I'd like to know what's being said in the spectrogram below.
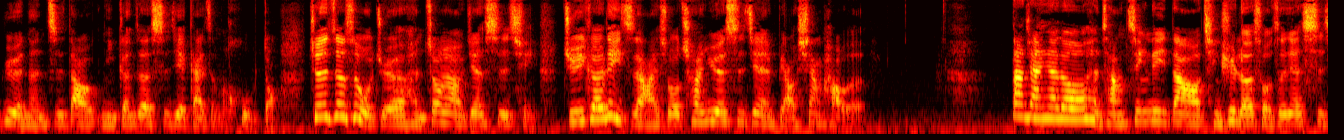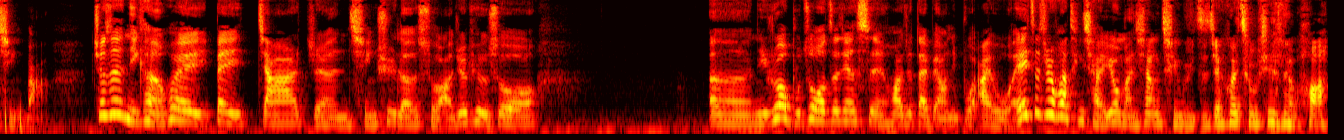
越能知道你跟这个世界该怎么互动，就是这是我觉得很重要一件事情。举一个例子来说，穿越事件的表象好了，大家应该都很常经历到情绪勒索这件事情吧？就是你可能会被家人情绪勒索啊，就譬如说。嗯、呃，你如果不做这件事情的话，就代表你不爱我。诶，这句话听起来又蛮像情侣之间会出现的话。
